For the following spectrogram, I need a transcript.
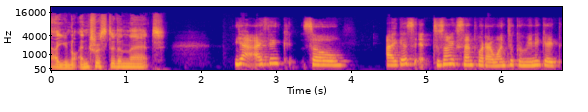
Are you not interested in that? Yeah, I think so. I guess to some extent, what I want to communicate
